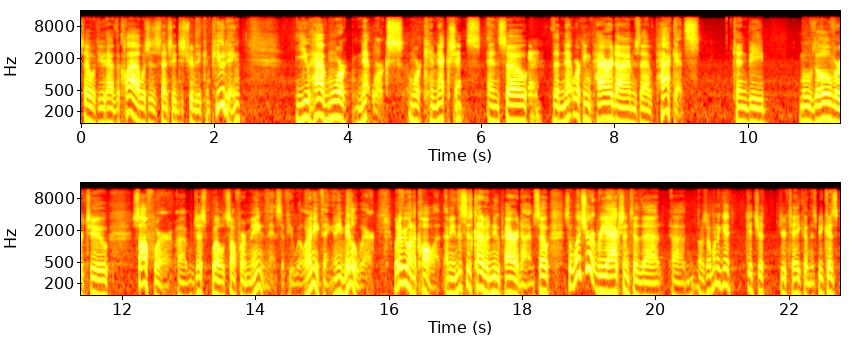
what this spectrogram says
So if you have the cloud, which is essentially distributed computing, you have more networks, more connections. And so the networking paradigms of packets can be moved over to software, uh, just, well, software maintenance, if you will, or anything, any middleware, whatever you want to call it. I mean, this is kind of a new paradigm. So, so what's your reaction to that? Uh, I want to get, get your, your take on this because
